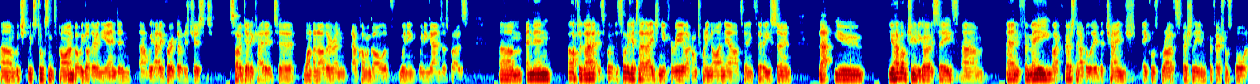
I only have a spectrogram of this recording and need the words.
um, which, which took some time, but we got there in the end. And uh, we had a group that was just so dedicated to one another and our common goal of winning, winning games, I suppose. Um, and then after that, it's, it's sort of get to that age in your career, like I'm 29 now, turning 30 soon, that you, you have opportunity to go overseas. Um, and for me, like personally, I believe that change equals growth, especially in professional sport.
